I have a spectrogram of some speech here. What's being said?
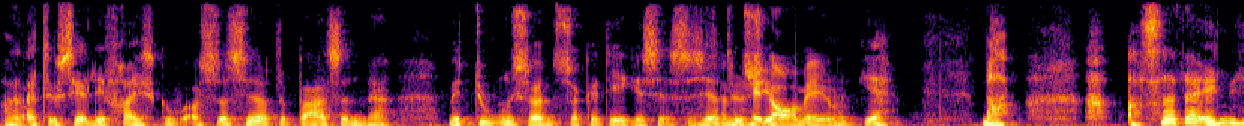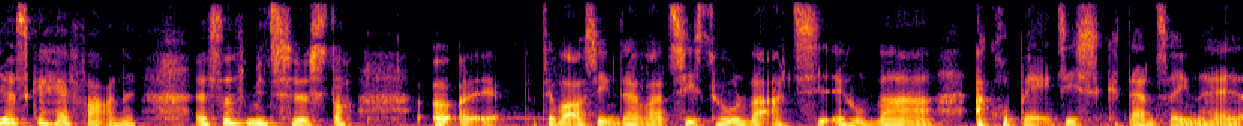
Og at du ser lidt frisk ud. Og så sidder du bare sådan med, med duen sådan, så kan det ikke se. Så ser sådan du hen over maven. Ja. Nå, og så da endelig jeg skal have farne, altså min søster, og, og det var også en, der var artist, hun var, hun var akrobatisk danserinde, havde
